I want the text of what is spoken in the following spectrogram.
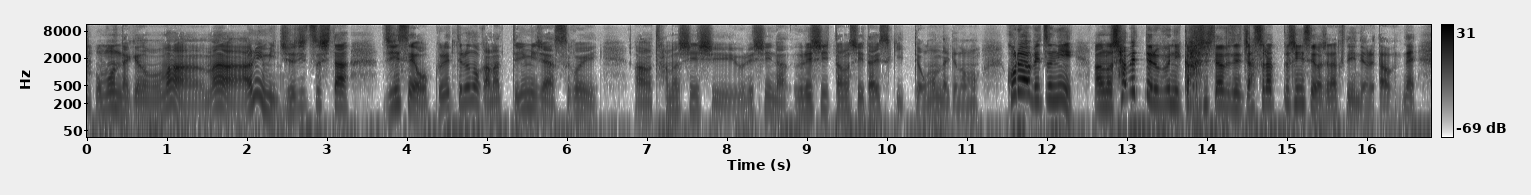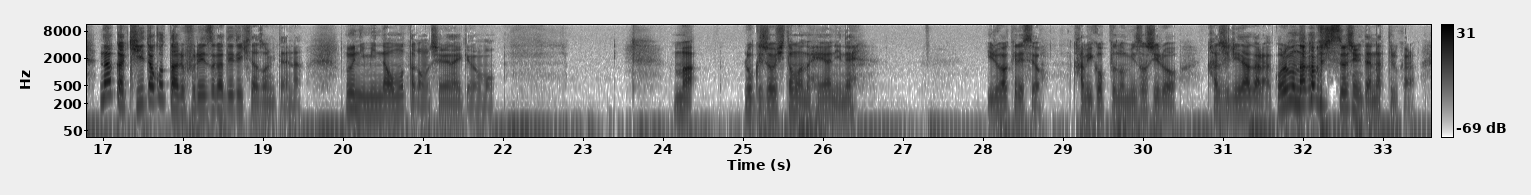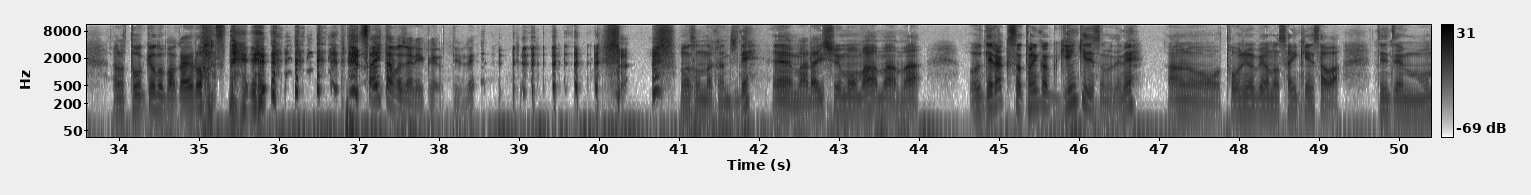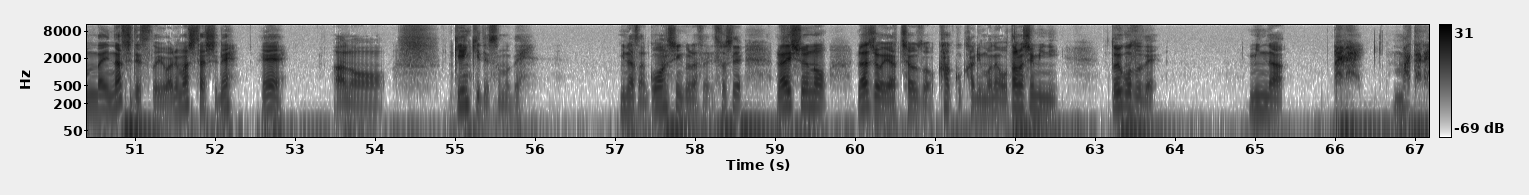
思うんだけども、まあ、まあ、ある意味充実した人生を送れてるのかなっていう意味じゃ、すごい、あの、楽しいし、嬉しいな、嬉しい、楽しい、大好きって思うんだけども、これは別に、あの、喋ってる分に関しては別にジャスラック申請はしなくていいんだよね、多分ね。なんか聞いたことあるフレーズが出てきたぞ、みたいな風にみんな思ったかもしれないけども。まあ、6畳一間の部屋にね、いるわけですよ。紙コップの味噌汁をかじりながら、これも中渕剛みたいになってるから、あの、東京のバカ野郎っつって 埼玉じゃねえかよっていうね。まあそんな感じで、えー、まあ来週もまあまあまあ、デラックスはとにかく元気ですのでね、あの、糖尿病の再検査は全然問題なしですと言われましたしね、ええ、あの、元気ですので、皆さんご安心ください。そして来週のラジオやっちゃうぞ、カッコ仮もね、お楽しみに。ということで、みんな、matará.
